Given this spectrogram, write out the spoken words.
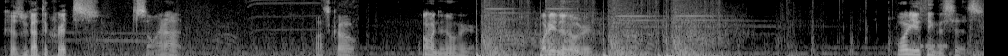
Because we got the crits, so why not? Let's go. What am I doing over here? What are you doing over here? What do you think this is?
